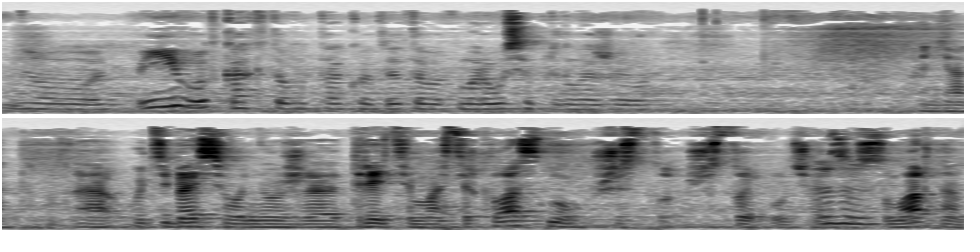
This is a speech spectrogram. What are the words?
Вот. И вот как-то вот так вот это вот Маруся предложила. Понятно. А, у тебя сегодня уже третий мастер-класс, ну, шестой, шестой получается, угу. суммарно.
